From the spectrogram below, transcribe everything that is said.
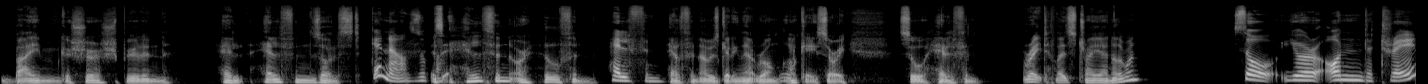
beim Geschirrspülen hel helfen sollst. Genau, super. Is it helfen or hilfen? Helfen. Helfen. I was getting that wrong. Yeah. Okay, sorry. So helfen. Right, let's try another one. So you're on the train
